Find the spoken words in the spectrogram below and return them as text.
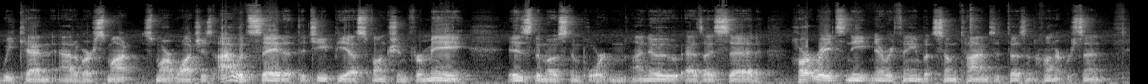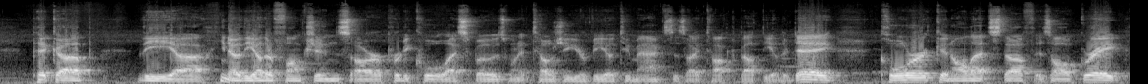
we can out of our smart smartwatches. I would say that the GPS function for me is the most important. I know, as I said, heart rate's neat and everything, but sometimes it doesn't 100% pick up. The uh, you know the other functions are pretty cool, I suppose, when it tells you your VO2 max, as I talked about the other day. Caloric and all that stuff is all great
